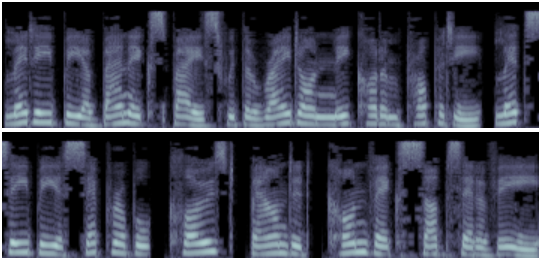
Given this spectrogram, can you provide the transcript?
Let E be a Banach space with the radon-Nikodym property, let C be a separable, closed, bounded, convex subset of E,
